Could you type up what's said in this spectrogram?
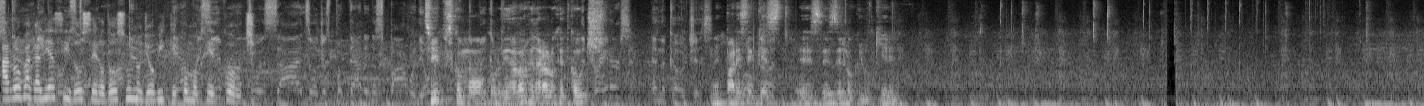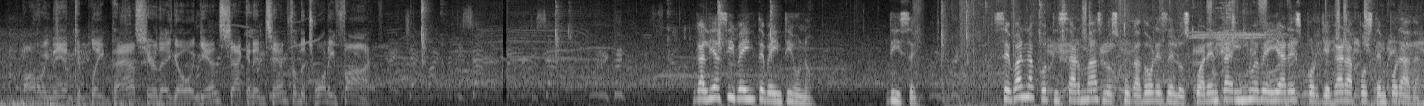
arroba Galeazzi 2021 yo vi que como head coach sí pues como coordinador general o head coach me parece que es, es, es de lo que lo quieren Following the incomplete pass, here they go again, second and 10 from the 25. Galeazzi 2021. Dice. Se van a cotizar más los jugadores de los 49 yares por llegar a postemporada.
